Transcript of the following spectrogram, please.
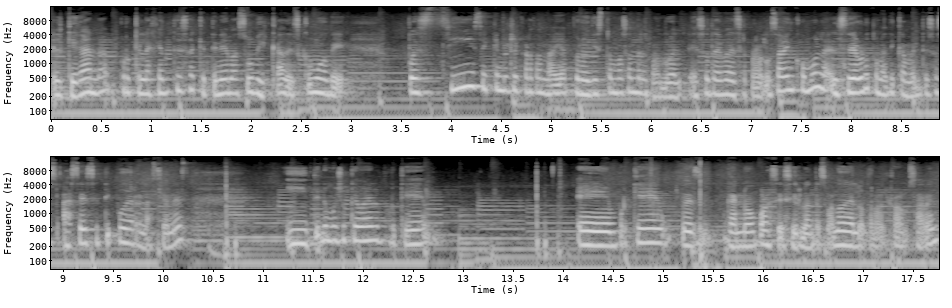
el que gana, porque la gente es la que tiene más ubicada. Es como de, pues sí, sé que no es Ricardo Naya, pero he visto más a Andrés Manuel. Eso debe de ser por algo. ¿Saben cómo? el cerebro automáticamente hace ese tipo de relaciones y tiene mucho que ver porque eh, porque pues ganó, por así decirlo, Andrés Manuel o Donald Trump, ¿saben?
